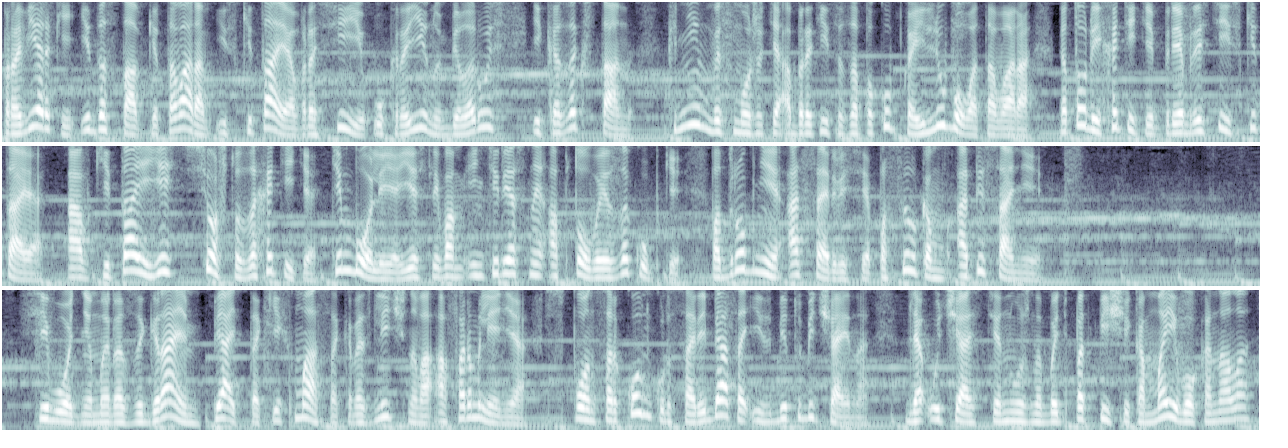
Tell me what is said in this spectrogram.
проверке и доставке товаров из Китая в Россию, Украину, Беларусь и Казахстан. К ним вы сможете обратиться за покупкой любого товара, который хотите приобрести из Китая. А в Китае есть все, что захотите. Тем более, если вам интересны оптовые закупки. Подробнее о сервисе по ссылкам в описании. России. Сегодня мы разыграем 5 таких масок различного оформления. Спонсор конкурса ребята из B2B China. Для участия нужно быть подписчиком моего канала,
